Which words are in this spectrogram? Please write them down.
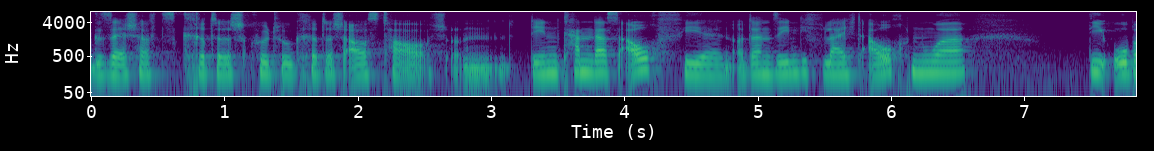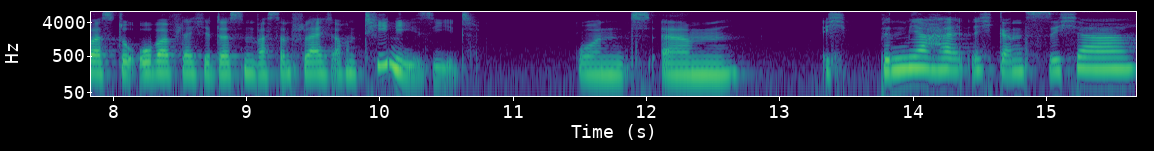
gesellschaftskritisch, kulturkritisch austauschen. Und denen kann das auch fehlen. Und dann sehen die vielleicht auch nur die oberste Oberfläche dessen, was dann vielleicht auch ein Teenie sieht. Und ähm, ich bin mir halt nicht ganz sicher,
